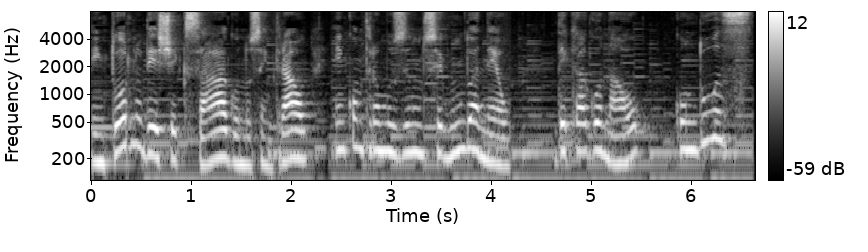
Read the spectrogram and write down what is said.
Em torno deste hexágono central encontramos um segundo anel, decagonal, com duas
